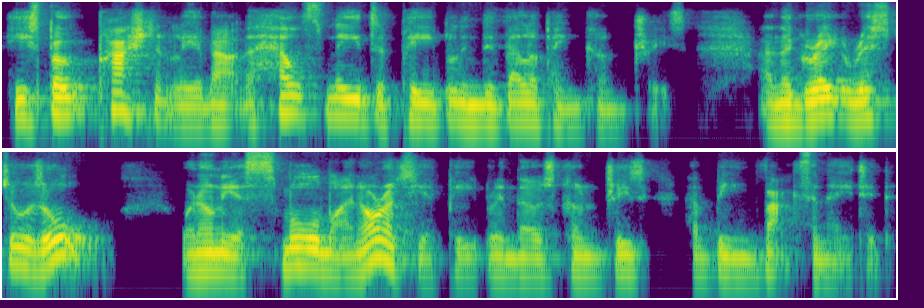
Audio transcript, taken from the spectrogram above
He spoke passionately about the health needs of people in developing countries and the great risk to us all when only a small minority of people in those countries have been vaccinated.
